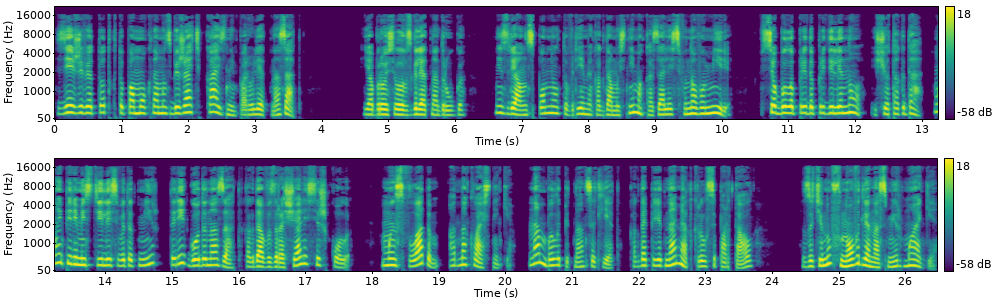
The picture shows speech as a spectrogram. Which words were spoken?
Здесь живет тот, кто помог нам избежать казни пару лет назад. Я бросила взгляд на друга. Не зря он вспомнил то время, когда мы с ним оказались в новом мире — все было предопределено еще тогда. Мы переместились в этот мир три года назад, когда возвращались из школы. Мы с Владом одноклассники. Нам было 15 лет, когда перед нами открылся портал, затянув новый для нас мир магии.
